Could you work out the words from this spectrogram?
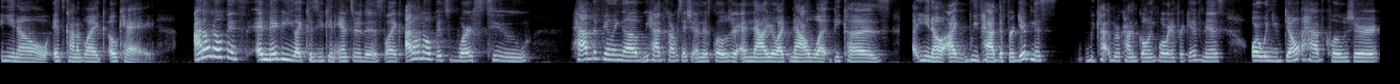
you know, it's kind of like, okay, I don't know if it's and maybe like because you can answer this, like I don't know if it's worse to have the feeling of we had the conversation and there's closure, and now you're like, now what? Because you know, I we've had the forgiveness. We we're kind of going forward in forgiveness, or when you don't have closure,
